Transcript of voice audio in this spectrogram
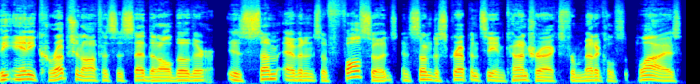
The anti corruption office has said that although there is some evidence of falsehoods and some discrepancy in contracts for medical supplies,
